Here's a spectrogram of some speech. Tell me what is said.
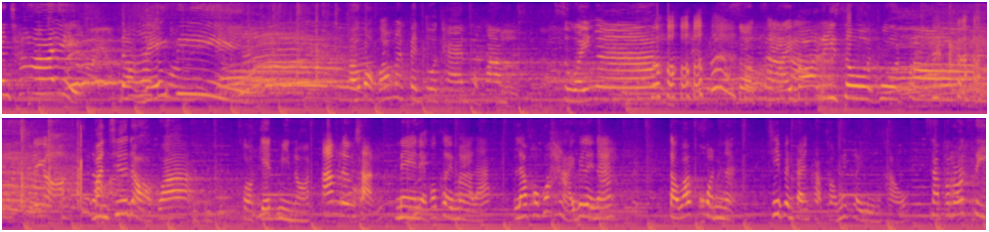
มันใช่ ดอกเดซี่เขาบอกว่ามันเป็นตัวแทนของความ สวยงาม สดใสบริสุทธิ์ผุดพองจริงเหรอ มันชื่อดอกว่า forget me not ห้ามลืมฉัน เมย์เนี่ยเขาเคยมาแล้ว แล้วเขาก็หายไปเลยนะ แต่ว่าคนน่ะที่เป็นแฟนคลับเขาไม่เคยลืมเขาสับปะรดสี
